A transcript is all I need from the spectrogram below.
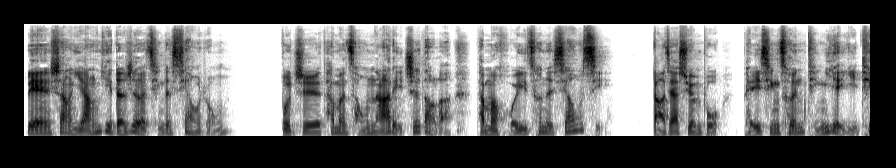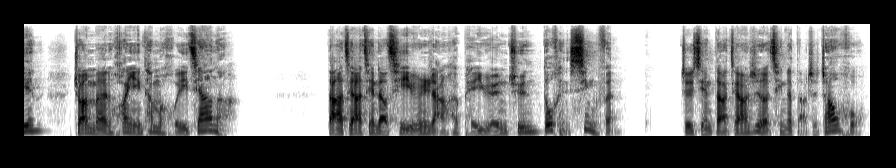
脸上洋溢着热情的笑容。不知他们从哪里知道了他们回村的消息。大家宣布培新村停业一天。专门欢迎他们回家呢。大家见到戚云染和裴元君都很兴奋。只见大家热情的打着招呼：“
